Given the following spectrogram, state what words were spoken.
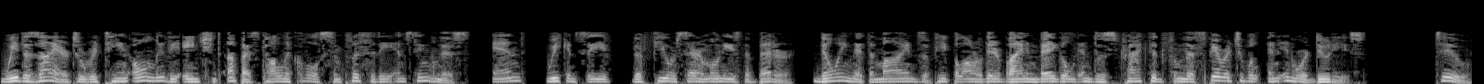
We desire to retain only the ancient apostolical simplicity and singleness, and, we conceive, the fewer ceremonies the better, knowing that the minds of people are thereby inveigled and distracted from the spiritual and inward duties. 2.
